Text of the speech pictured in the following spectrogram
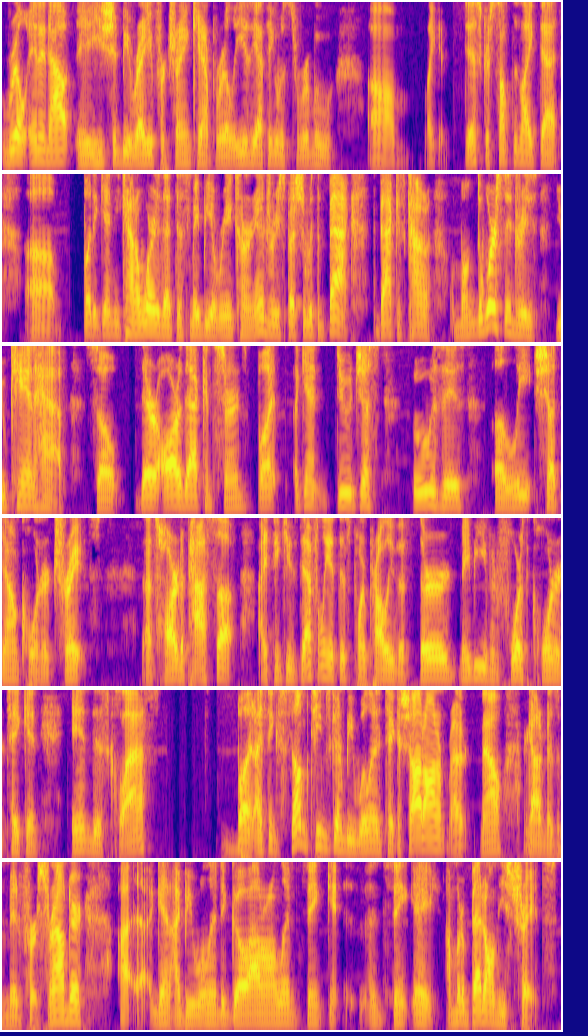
real in and out he should be ready for training camp real easy i think it was to remove um like a disc or something like that um but again, you kind of worry that this may be a recurrent injury, especially with the back. The back is kind of among the worst injuries you can have. So there are that concerns. But again, dude just oozes elite shutdown corner traits. That's hard to pass up. I think he's definitely at this point probably the third, maybe even fourth corner taken in this class. but I think some team's going to be willing to take a shot on him. Right now, I got him as a mid first rounder. I, again, I'd be willing to go out on a limb, think and think, hey, I'm going to bet on these trades.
